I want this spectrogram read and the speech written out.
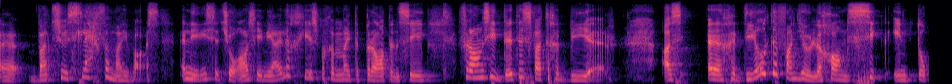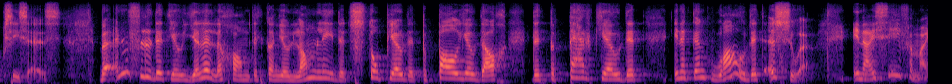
uh wat so sleg vir my was in hierdie situasie en die Heilige Gees begin my te praat en sê Fransie dit is wat gebeur. As 'n gedeelte van jou liggaam siek en toksies is beïnvloed dit jou hele liggaam. Dit kan jou lam lê dit stop jou dit bepaal jou dag dit beperk jou dit en ek dink wow dit is so. En hy sê vir my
